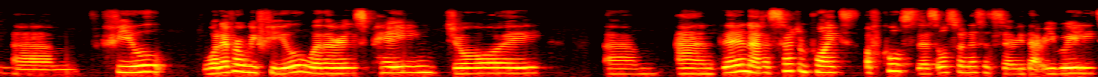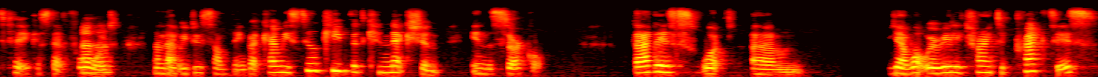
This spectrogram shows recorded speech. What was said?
mm-hmm. um, feel whatever we feel, whether it's pain, joy, um, and then at a certain point, of course, there's also necessary that we really take a step uh-huh. forward uh-huh. and that we do something. But can we still keep that connection in the circle? That is what, um, yeah, what we're really trying to practice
